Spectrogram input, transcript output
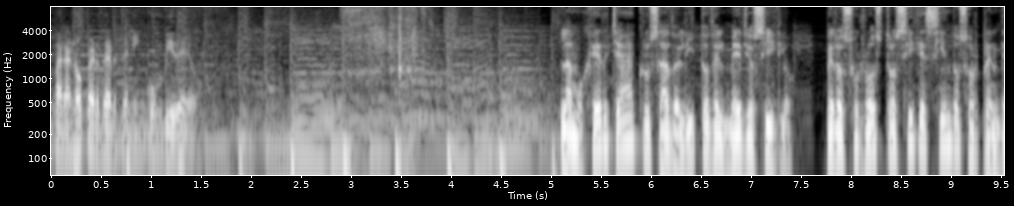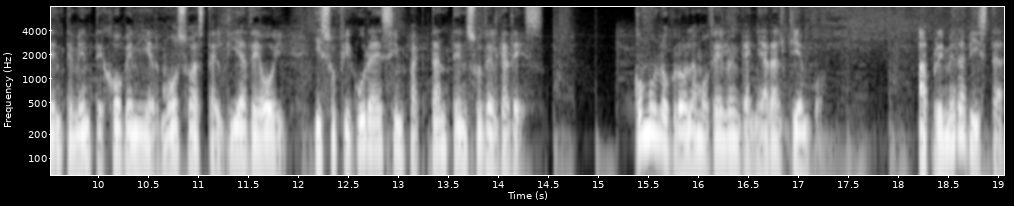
para no perderte ningún video. La mujer ya ha cruzado el hito del medio siglo, pero su rostro sigue siendo sorprendentemente joven y hermoso hasta el día de hoy, y su figura es impactante en su delgadez. ¿Cómo logró la modelo engañar al tiempo? A primera vista,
